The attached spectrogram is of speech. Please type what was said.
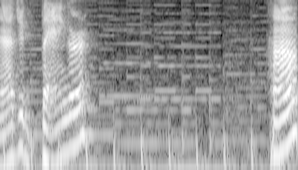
Magic banger? Huh?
